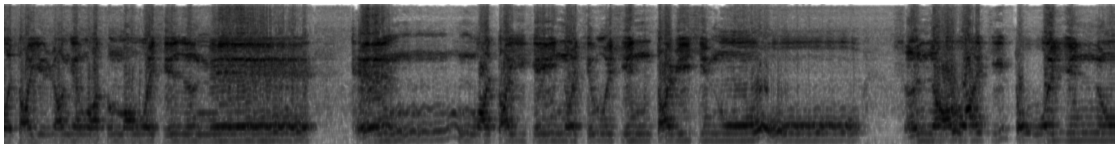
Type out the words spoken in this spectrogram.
おいは平らげは熊を沈め天は太平の中心たりしもすなわち当時の武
